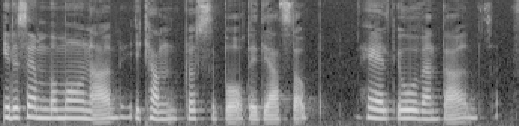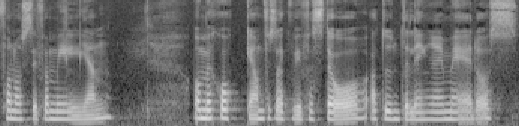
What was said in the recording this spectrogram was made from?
I december månad gick han plötsligt bort i ett hjärtstopp. Helt oväntat från oss i familjen. Och med chocken försöker vi förstå att du inte längre är med oss.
